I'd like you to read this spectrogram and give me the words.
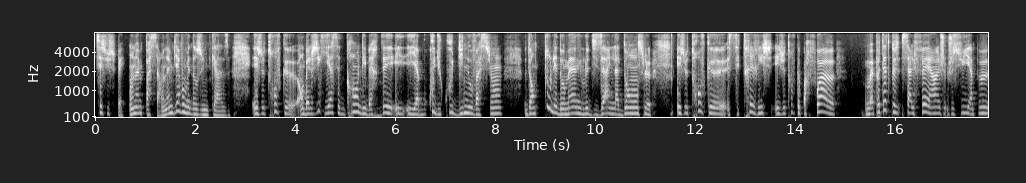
c'est suspect. On n'aime pas ça. On aime bien vous mettre dans une case. Et je trouve que en Belgique, il y a cette grande liberté et, et il y a beaucoup du coup d'innovation dans tous les domaines, le design, la danse, le et je trouve que c'est très riche et je trouve que parfois euh, bah, peut-être que ça le fait. Hein. Je, je suis un peu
